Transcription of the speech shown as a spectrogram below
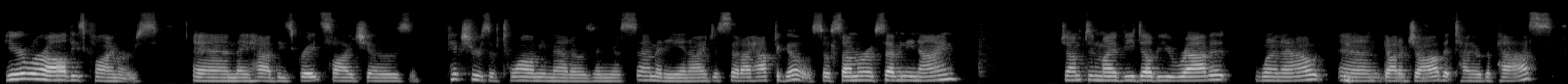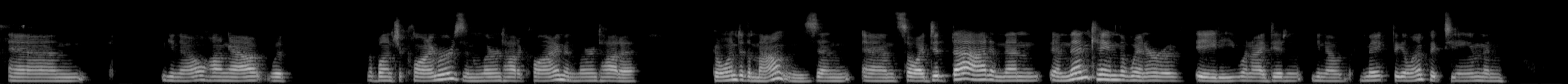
here were all these climbers, and they had these great slideshows, pictures of Tuolumne Meadows and Yosemite. And I just said, I have to go. So, summer of 79, jumped in my VW Rabbit, went out and got a job at Tioga Pass and, you know, hung out with a bunch of climbers and learned how to climb and learned how to go into the mountains. And, and so I did that. And then, and then came the winter of 80 when I didn't, you know, make the Olympic team. And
